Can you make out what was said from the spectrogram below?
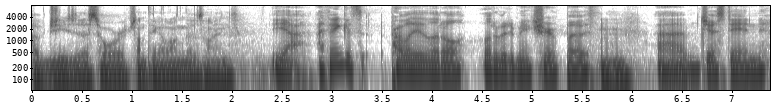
of Jesus or something along those lines? Yeah, I think it's probably a little, a little bit of mixture of both. hmm Um, just in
